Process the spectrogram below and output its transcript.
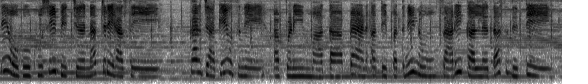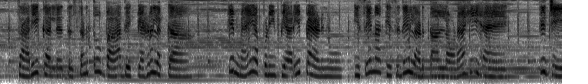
ਤੇ ਉਹ ਖੁਸ਼ੀ ਵਿੱਚ ਨੱਚ ਰਿਹਾ ਸੀ। ਘਰ ਜਾ ਕੇ ਉਸਨੇ ਆਪਣੀ ਮਾਤਾ, ਭੈਣ ਅਤੇ ਪਤਨੀ ਨੂੰ ਸਾਰੀ ਗੱਲ ਦੱਸ ਦਿੱਤੀ। ਸਾਰੀ ਗੱਲ ਦੱਸਣ ਤੋਂ ਬਾਅਦ ਕਹਿਣ ਲੱਗਾ ਕਿ ਮੈਂ ਆਪਣੀ ਪਿਆਰੀ ਭੈਣ ਨੂੰ ਕਿਸੇ ਨਾ ਕਿਸੇ ਦੇ ਲੜਤਾ ਲਾਉਣਾ ਹੀ ਹੈ ਤੇ ਜੇ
